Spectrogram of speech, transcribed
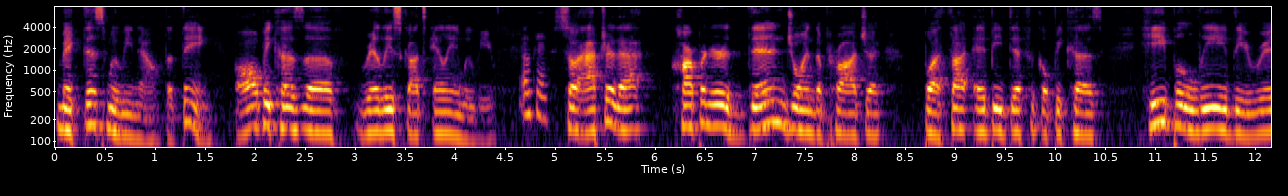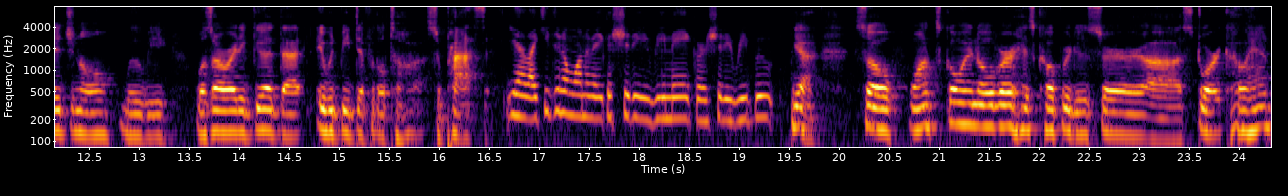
make this movie now, The Thing. All because of Ridley Scott's Alien movie. Okay. So after that, Carpenter then joined the project, but thought it'd be difficult because he believed the original movie was already good that it would be difficult to uh, surpass it. Yeah, like he didn't want to make a shitty remake or a shitty reboot. Yeah. So once going over his co-producer uh, Stuart Cohen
